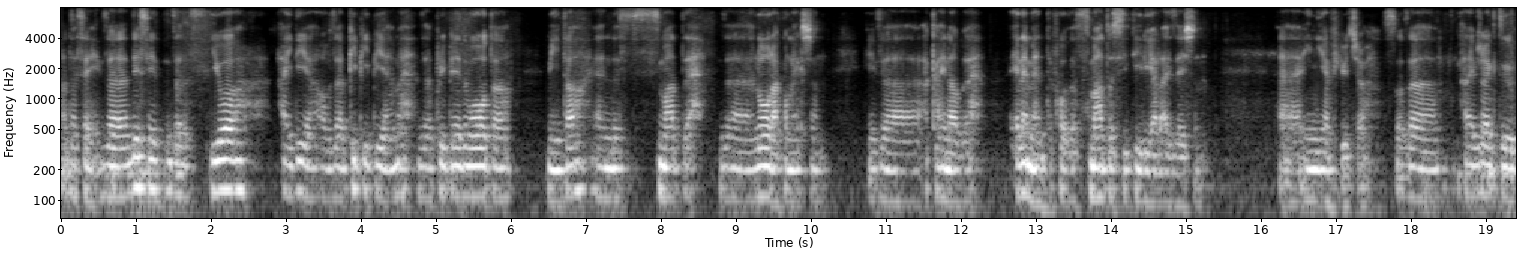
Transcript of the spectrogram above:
how to say the this is the your idea of the PPPM, the prepared water meter and the smart the LoRa connection is a, a kind of element for the smart city realization uh, in near future. So the I would like to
